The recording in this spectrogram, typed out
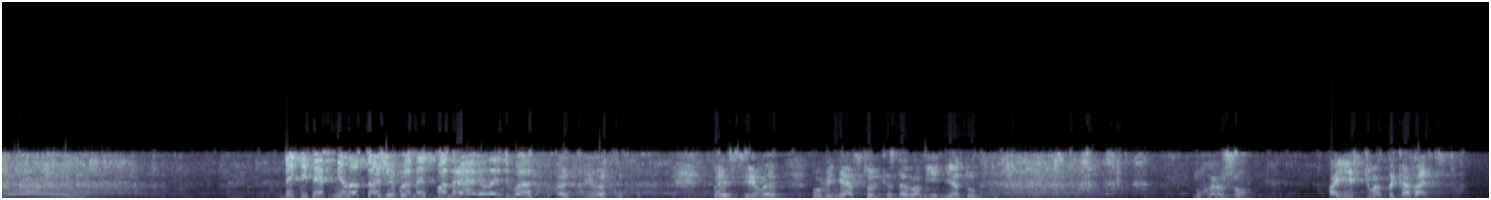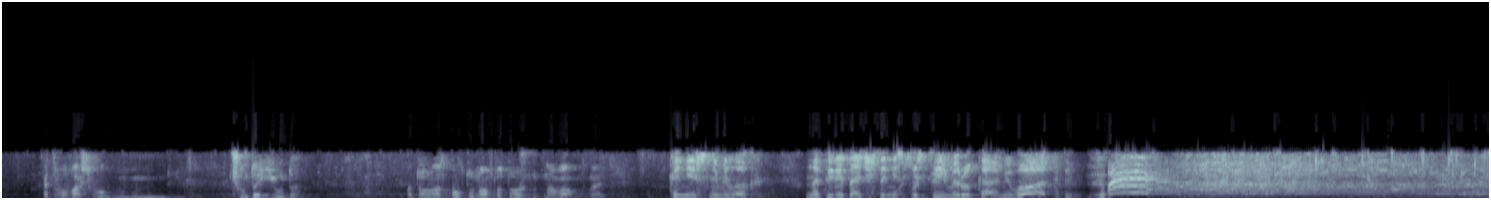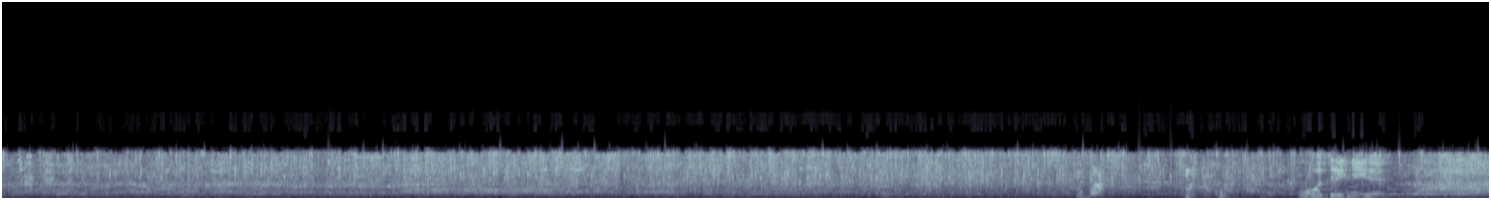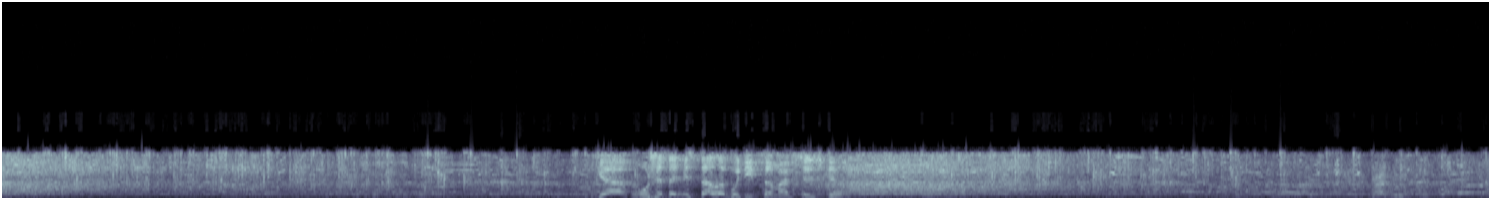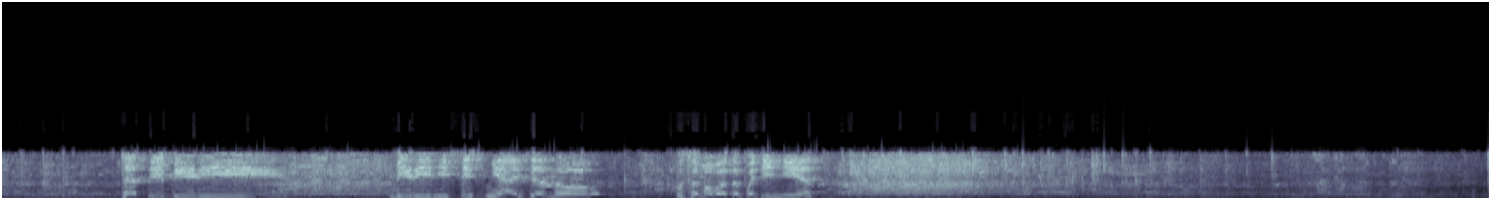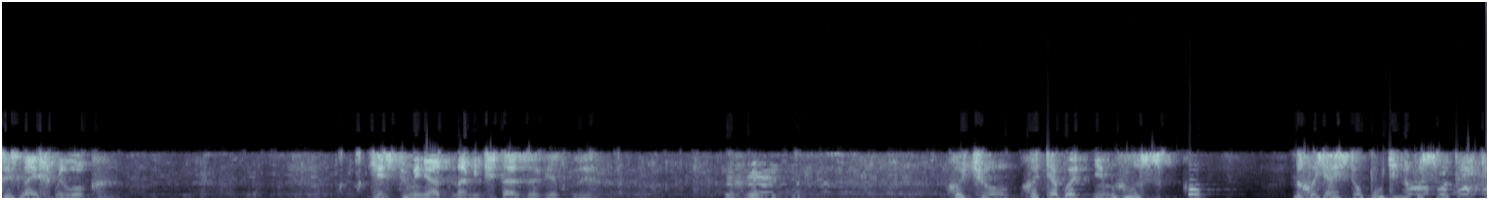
Да тебе, б, милок, тоже бы нас понравилось бы. Спасибо. Спасибо. У меня столько здоровья нету. Ну хорошо. А есть у вас доказательства этого вашего чудо-юда? А то у нас болтунов-то тоже тут навалом, знаете. Конечно, милок. На передаче-то не с пустыми руками. Вот. С ума? Что это такое? Утренние. Я мужа-то не стала будить, сама все сделала. Да ты бери! Бери, не стесняйся, ну. У самого-то поди нет. Ты знаешь, милок, есть у меня одна мечта заветная. Хочу хотя бы одним глазком на хозяйство Путина посмотреть.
